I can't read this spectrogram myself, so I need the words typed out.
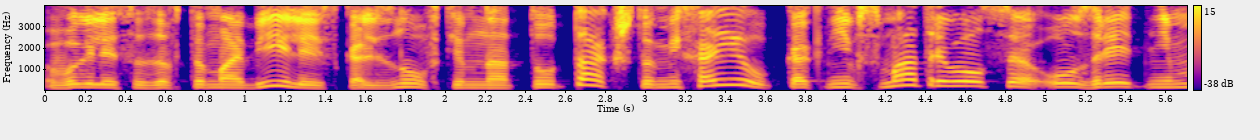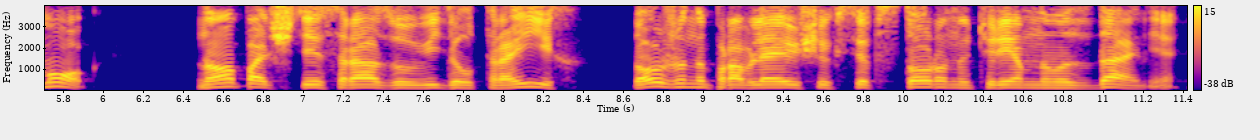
вылез из автомобиля и скользнул в темноту так, что Михаил, как ни всматривался, узреть не мог, но почти сразу увидел троих, тоже направляющихся в сторону тюремного здания.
